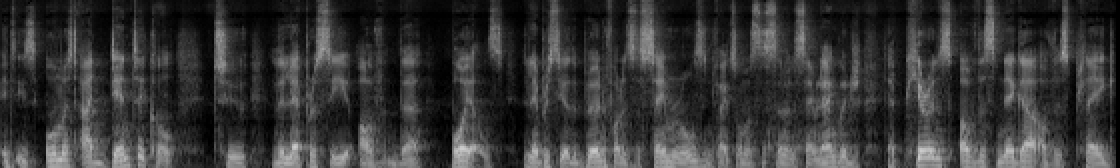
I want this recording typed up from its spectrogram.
it is almost identical to the leprosy of the boils. The leprosy or the burn follows the same rules, in fact, almost the similar same language. The appearance of this nega, of this plague,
